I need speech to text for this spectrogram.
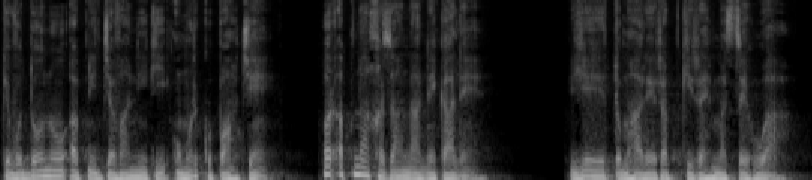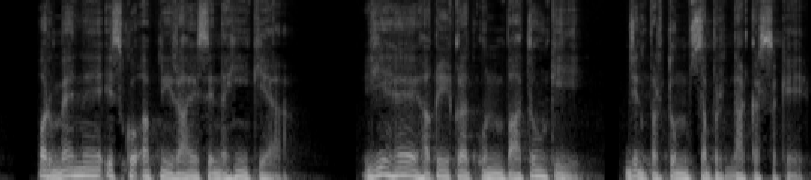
کہ وہ دونوں اپنی جوانی کی عمر کو پہنچیں اور اپنا خزانہ نکالیں۔ یہ تمہارے رب کی رحمت سے ہوا اور میں نے اس کو اپنی رائے سے نہیں کیا۔ یہ ہے حقیقت ان باتوں کی جن پر تم صبر نہ کر سکے۔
